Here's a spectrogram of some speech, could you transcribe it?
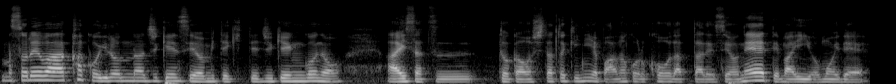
まあ、それは過去いろんな受験生を見てきて受験後の挨拶とかをした時にやっぱあの頃こうだったですよねってまあいい思い出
